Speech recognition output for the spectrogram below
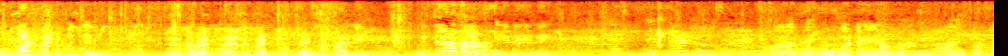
ఇంకోటి పెట్టు బుజ్జి రెండు పది ఇదిరానా ఇది ఇది అదే ఇంకోటి అయ్యమ్మా ఇంకోటి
